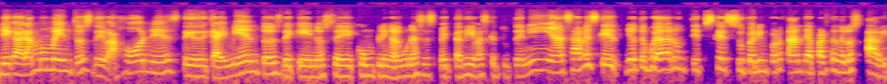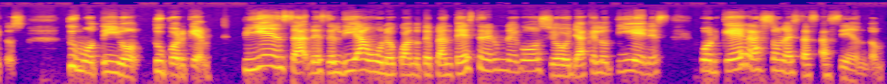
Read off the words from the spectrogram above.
llegarán momentos de bajones, de decaimientos, de que no se cumplen algunas expectativas que tú tenías. Sabes que yo te voy a dar un tips que es súper importante, aparte de los hábitos. Tu motivo, tu por qué. Piensa desde el día uno, cuando te plantees tener un negocio, ya que lo tienes, por qué razón la estás haciendo.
